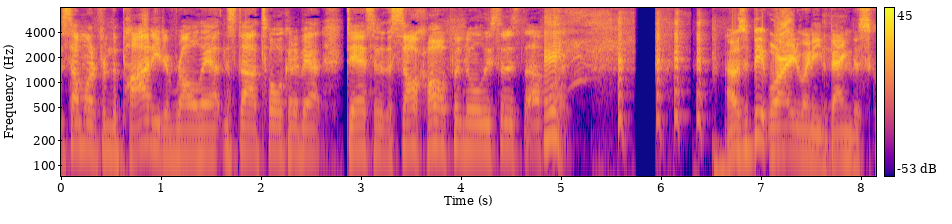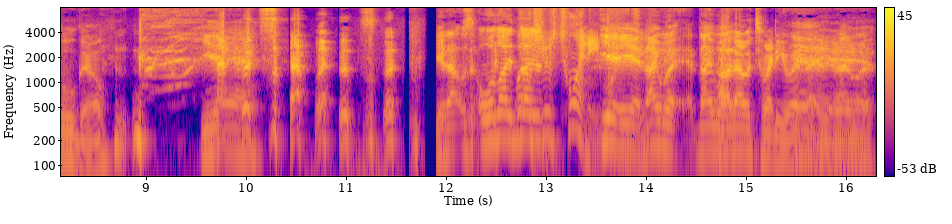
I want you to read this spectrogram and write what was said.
someone from the party to roll out and start talking about dancing at the sock hop and all this sort of stuff. Like, I was a bit worried when he banged the schoolgirl. yeah, That was- yeah, that was all. They, Well, they- she was 20. yeah, wasn't yeah, they were, they were, oh, they were 20, weren't yeah, they? they were.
